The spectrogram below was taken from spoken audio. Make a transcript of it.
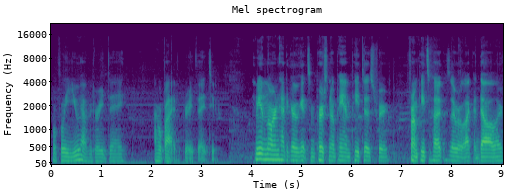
hopefully you have a great day. I hope I have a great day too. Me and Lauren had to go get some personal pan pizzas for from Pizza Hut because they were like a dollar.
